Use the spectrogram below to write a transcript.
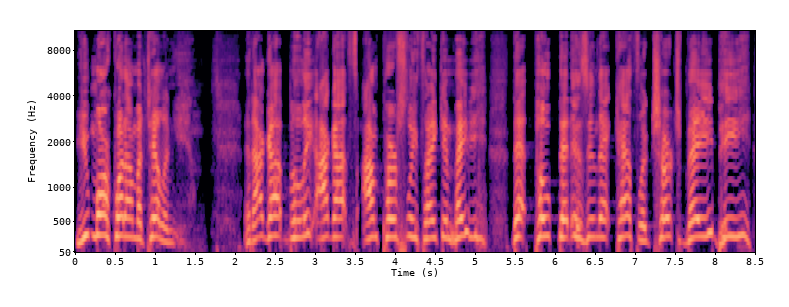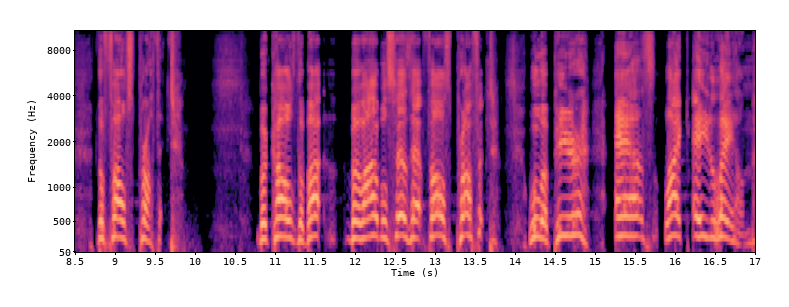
you mark what I'm telling you. And I got believe I got I'm personally thinking maybe that pope that is in that Catholic church may be the false prophet. Because the, Bible says that false prophet will appear as like a lamb.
